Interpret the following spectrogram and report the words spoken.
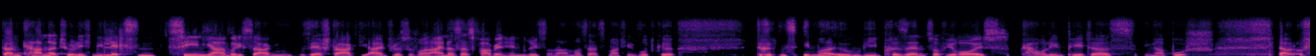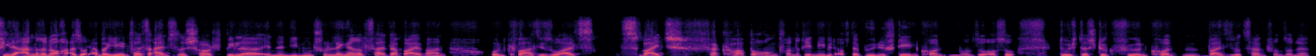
Dann kam natürlich in die letzten zehn Jahre, würde ich sagen, sehr stark die Einflüsse von einerseits Fabian Hinrichs und andererseits Martin Wuttke. Drittens immer irgendwie präsent Sophie Reuss, Caroline Peters, Inga Busch, ja, viele andere noch, also aber jedenfalls einzelne SchauspielerInnen, die nun schon längere Zeit dabei waren und quasi so als Zweitverkörperung von René mit auf der Bühne stehen konnten und so auch so durch das Stück führen konnten, weil sie sozusagen schon so eine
